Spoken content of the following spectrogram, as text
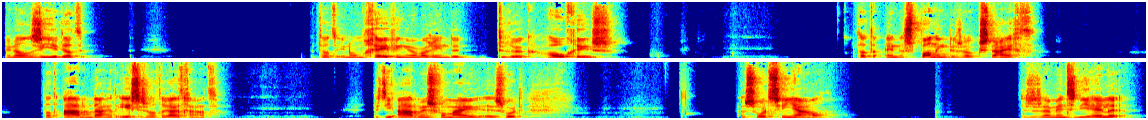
En dan zie je dat, dat in omgevingen waarin de druk hoog is, dat en de spanning dus ook stijgt, dat adem daar het eerste is wat eruit gaat. Dus die adem is voor mij een soort, een soort signaal. Dus er zijn mensen die hele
